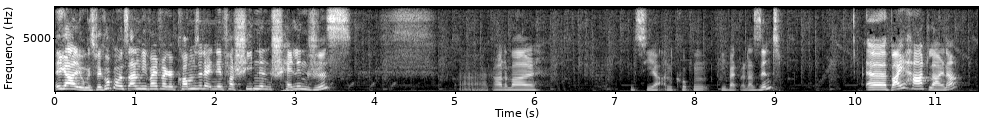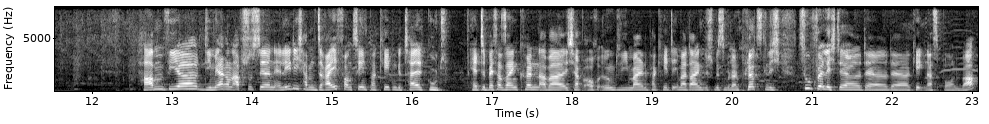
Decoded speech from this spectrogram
Egal, Jungs. Wir gucken uns an, wie weit wir gekommen sind in den verschiedenen Challenges. Äh, Gerade mal uns hier angucken, wie weit wir da sind. Äh, bei Hardliner haben wir die mehreren Abschlussserien erledigt, haben drei von zehn Paketen geteilt. Gut, hätte besser sein können, aber ich habe auch irgendwie meine Pakete immer dahin geschmissen, wo dann plötzlich zufällig der, der, der Gegner-Spawn war.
